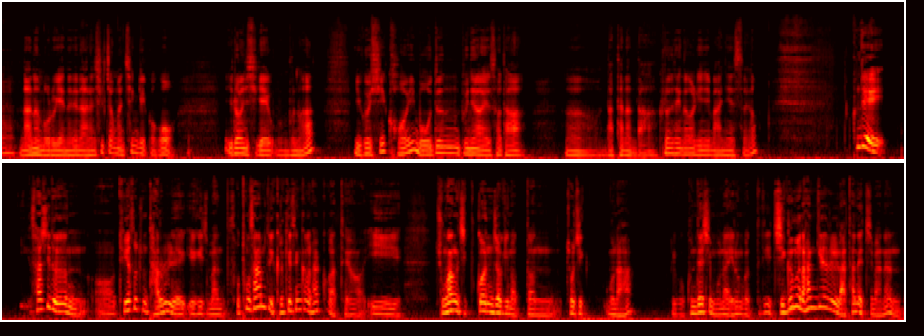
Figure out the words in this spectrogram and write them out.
음. 나는 모르겠는데 나는 실적만 챙길 거고 이런 식의 문화 이것이 거의 모든 분야에서 다 어, 나타난다 그런 생각을 굉장히 많이 했어요. 근데 사실은 어, 뒤에서 좀 다룰 얘- 얘기지만 보통 사람들이 그렇게 생각을 할 것 같아요. 이 중앙 집권적인 어떤 조직 문화 그리고 군대식 문화 이런 것들이 지금은 한계를 나타냈지만은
